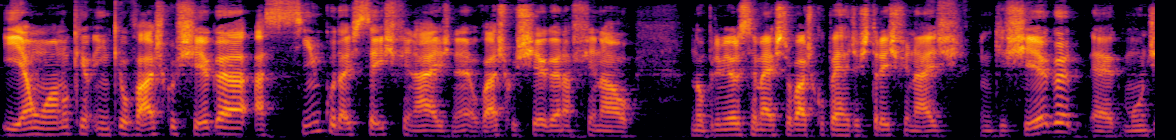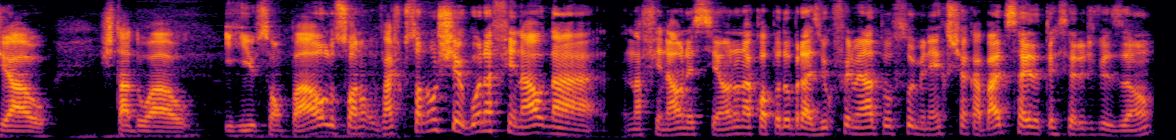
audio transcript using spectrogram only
E é um ano que, em que o Vasco chega a cinco das seis finais, né? O Vasco chega na final. No primeiro semestre, o Vasco perde as três finais em que chega: é, Mundial, Estadual e Rio São Paulo. Só não, o Vasco só não chegou na final, na, na final nesse ano, na Copa do Brasil, que foi eliminado pelo Fluminense, que tinha acabado de sair da terceira divisão.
